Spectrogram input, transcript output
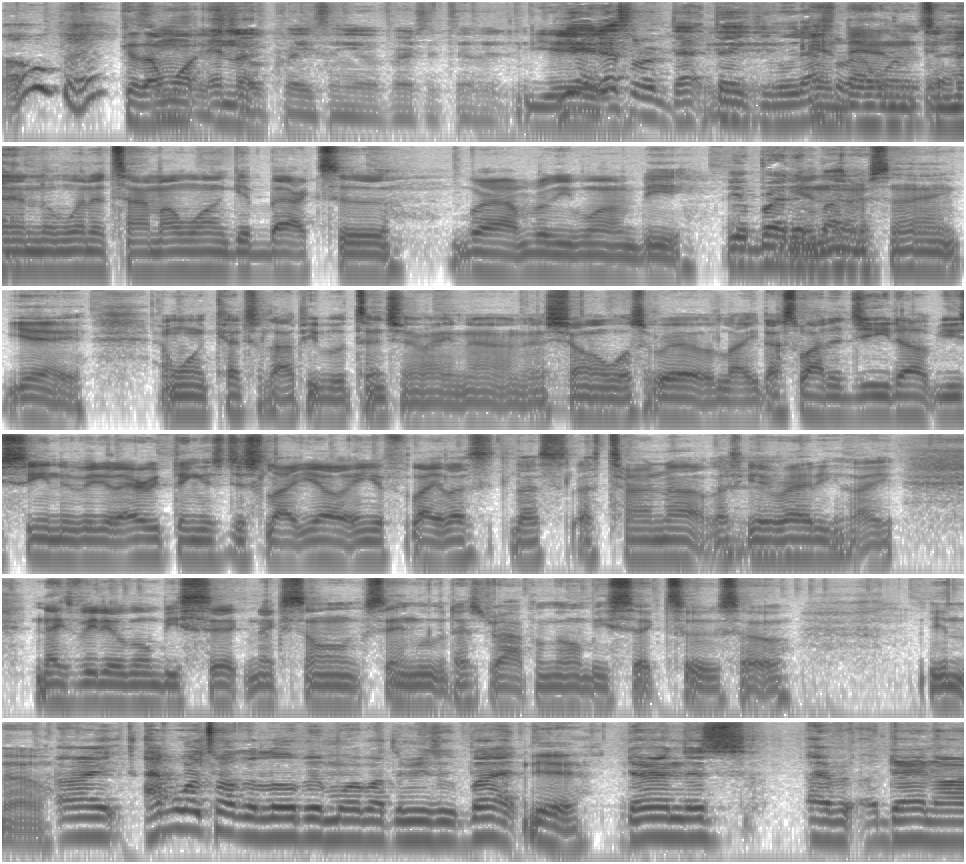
oh, okay, Cause I want in the showcasing your versatility. yeah, yeah, that's what I'm. That, thank you. That's and what then I wanted to. and ask. then in the wintertime I want to get back to where I really want to be. Your bread and you know butter. what I'm saying? Yeah, I want to catch a lot of people's attention right now and then show them what's real. Like that's why the G'd up. You seen the video, everything is just like yo, and you're like let's let's let's turn up, let's get ready. Like next video gonna be sick. Next song single that's dropping gonna be sick too. So you know, All right, I want to talk a little bit more about the music, but yeah. during this uh, during our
